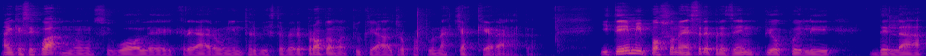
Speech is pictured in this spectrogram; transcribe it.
anche se qua non si vuole creare un'intervista vera e propria, ma più che altro proprio una chiacchierata. I temi possono essere per esempio quelli della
